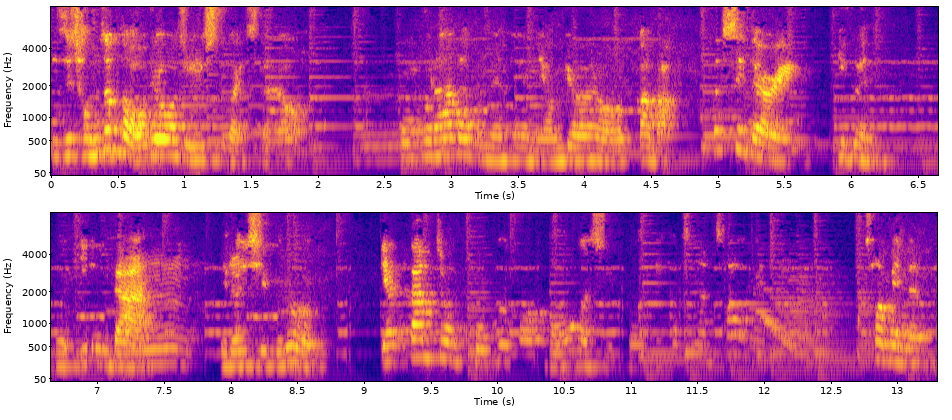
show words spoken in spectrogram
이제 점점 더 어려워질 수가 있어요. 음. 공부를 하다 보면은 연결어가 막 considering, even, 뭐 in that 음. 이런 식으로 약간 좀 고급으로 넘어갈 수 있거든요. 하지만 처음에는 처음에는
